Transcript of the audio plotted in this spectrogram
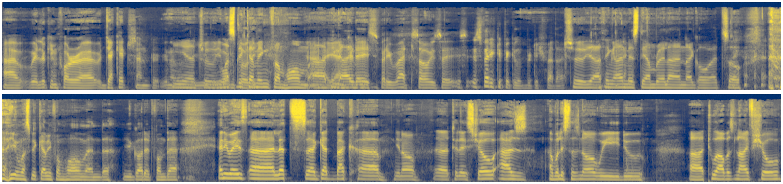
Uh, we're looking for uh, jackets and you know yeah true. you must clothing. be coming from home. Uh, yeah, today it's very wet so it's, it's, it's very typical british weather. True yeah i think i missed the umbrella and i go wet so you must be coming from home and uh, you got it from there. Anyways uh, let's get back um, you know today's show. As our listeners know we do uh, two hours live show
